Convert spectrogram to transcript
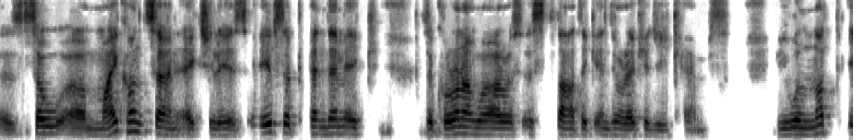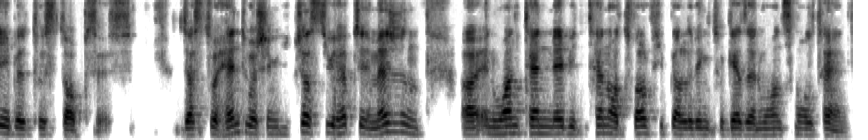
Uh, so uh, my concern actually is if the pandemic, the coronavirus is starting in the refugee camps, we will not be able to stop this just to hand washing. Just you have to imagine uh, in one tent, maybe 10 or 12 people living together in one small tent,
